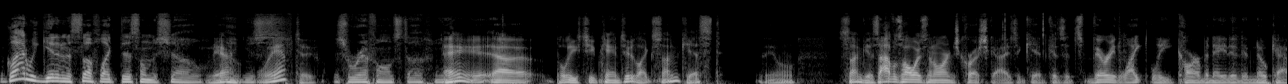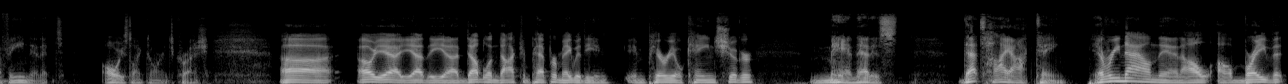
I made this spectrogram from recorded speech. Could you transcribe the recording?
I'm glad we get into stuff like this on the show. Yeah, Like, just, we have to. just riff on stuff. you know. Hey, uh, police chief Cantu, like Sunkist. You know, Sunkist. I was always an Orange Crush guy as a kid because it's very lightly carbonated and no caffeine in it. Always liked Orange Crush. Uh, oh yeah, yeah. The uh, Dublin Dr Pepper made with the im- Imperial cane sugar. Man, that is that's high octane. Every now and then, I'll I'll brave it.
